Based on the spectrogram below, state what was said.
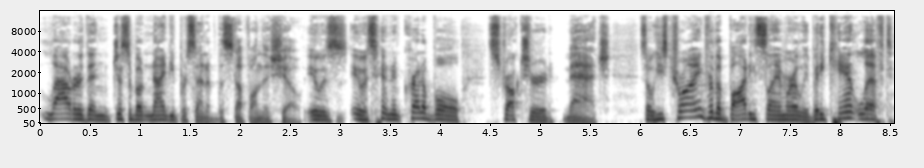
louder than just about 90% of the stuff on this show. It was, it was an incredible structured match. So he's trying for the body slam early, but he can't lift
